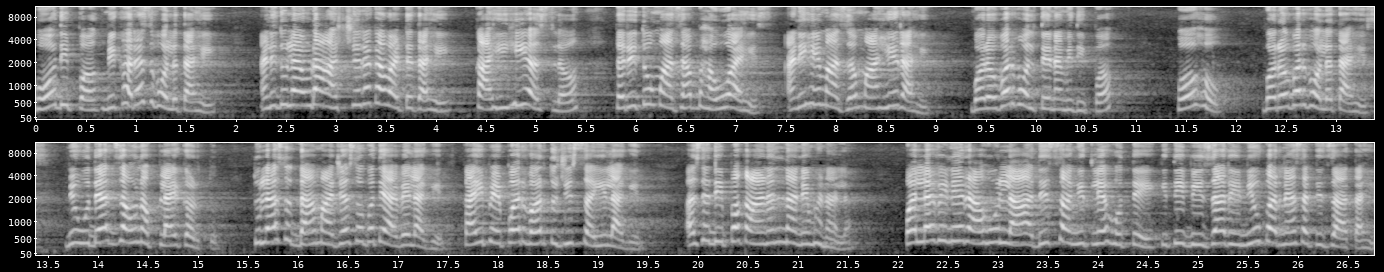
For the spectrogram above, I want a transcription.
हो दीपक मी खरंच बोलत आहे. आणि तुला एवढं आश्चर्य का वाटत आहे? काहीही असलं तरी तू माझा भाऊ आहेस आणि हे माझं माहेर आहे. बरोबर बोलते ना मी दीपक? हो हो बरोबर बोलत आहेस. मी उद्याच जाऊन अप्लाय करतो. तुला सुद्धा माझ्यासोबत यावे लागेल. काही पेपरवर तुझी सही लागेल. असे दीपक आनंदाने म्हणाला. पल्लवीने राहुलला आधीच सांगितले होते की ती विजा रिन्यू करण्यासाठी जात आहे.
